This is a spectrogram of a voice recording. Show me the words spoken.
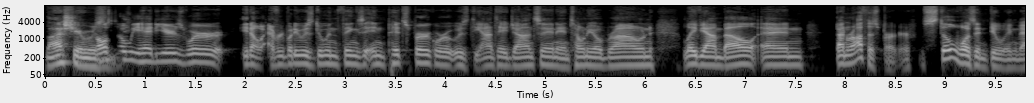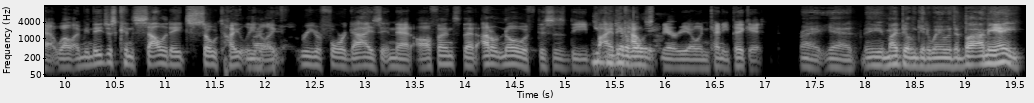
Last year was also we had years where you know everybody was doing things in Pittsburgh where it was Diontae Johnson, Antonio Brown, Le'Veon Bell, and Ben Roethlisberger still wasn't doing that well. I mean, they just consolidate so tightly right. to like three or four guys in that offense that I don't know if this is the you buy the house scenario in Kenny Pickett. Right. Yeah. You might be able to get away with it. But I mean, hey,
